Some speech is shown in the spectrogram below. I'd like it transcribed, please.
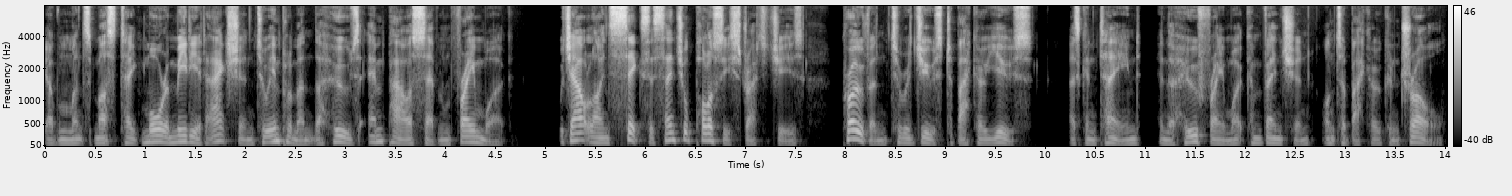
Governments must take more immediate action to implement the WHO's MPOWER 7 framework, which outlines six essential policy strategies proven to reduce tobacco use, as contained in the WHO Framework Convention on Tobacco Control.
